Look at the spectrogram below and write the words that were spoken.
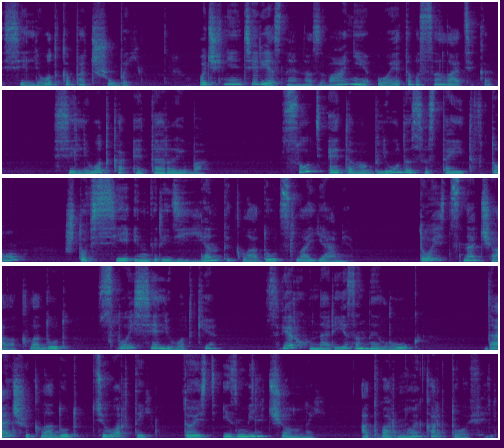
селедка под шубой. Очень интересное название у этого салатика. Селедка – это рыба. Суть этого блюда состоит в том, что все ингредиенты кладут слоями. То есть сначала кладут слой селедки, сверху нарезанный лук, Дальше кладут тертый, то есть измельченный, отварной картофель.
